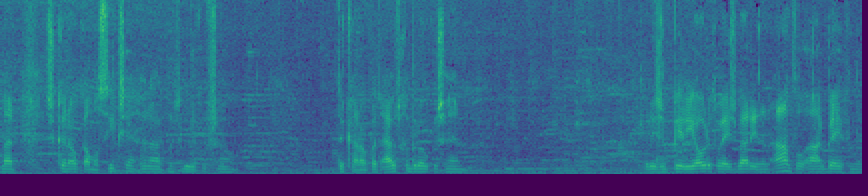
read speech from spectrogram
Maar ze kunnen ook allemaal ziek zijn geraakt natuurlijk of zo. Er kan ook wat uitgebroken zijn. Er is een periode geweest waarin een aantal aardbevingen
